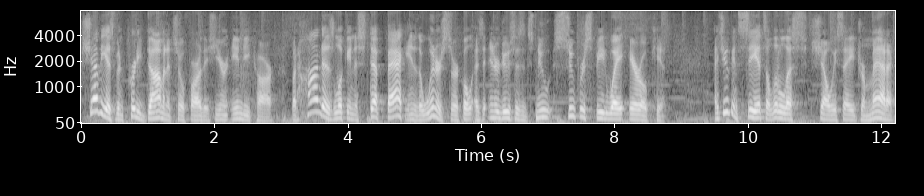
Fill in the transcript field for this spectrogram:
Chevy has been pretty dominant so far this year in IndyCar but Honda is looking to step back into the winner's circle as it introduces its new Super Speedway Aero Kit. As you can see, it's a little less, shall we say, dramatic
